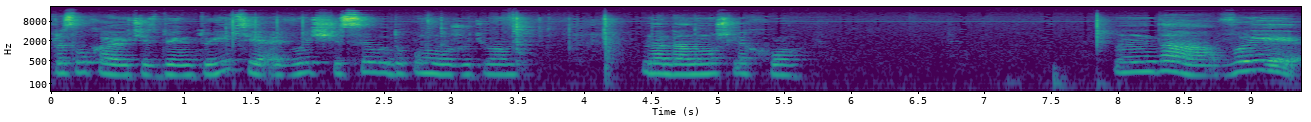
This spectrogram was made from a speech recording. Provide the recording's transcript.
прислухаючись до інтуїції, а вищі сили допоможуть вам на даному шляху. Да, ви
